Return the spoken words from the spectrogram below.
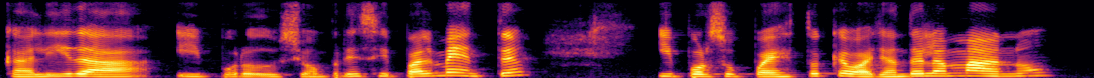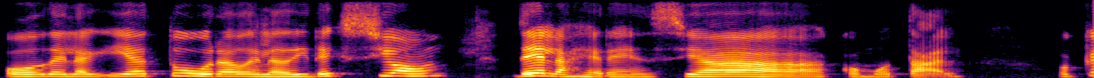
calidad y producción principalmente, y por supuesto que vayan de la mano o de la guiatura o de la dirección de la gerencia como tal. ¿Ok?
